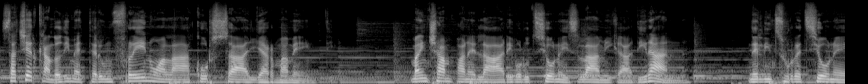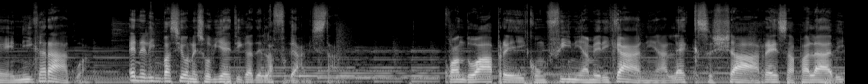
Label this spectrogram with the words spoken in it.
sta cercando di mettere un freno alla corsa agli armamenti, ma inciampa nella rivoluzione islamica d'Iran, nell'insurrezione in Nicaragua e nell'invasione sovietica dell'Afghanistan. Quando apre i confini americani all'ex Shah Reza Pahlavi,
